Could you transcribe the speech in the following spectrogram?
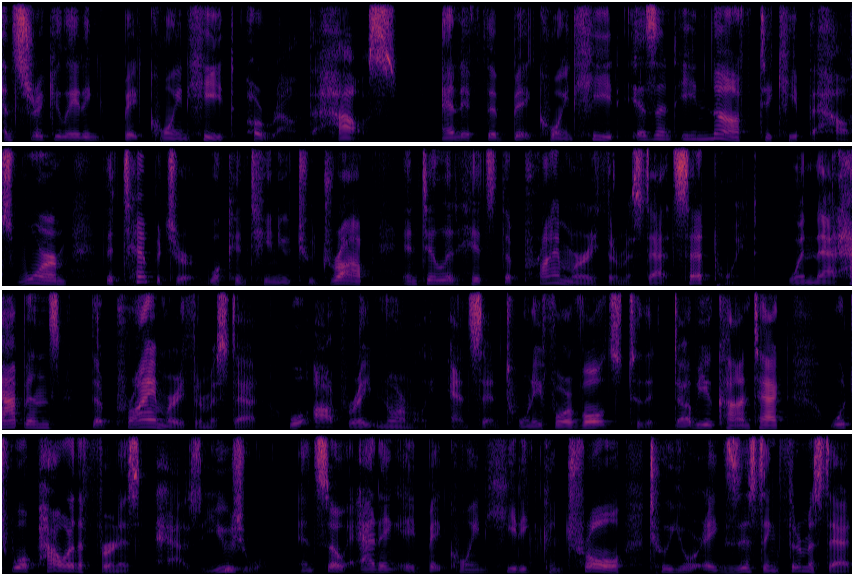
and circulating Bitcoin heat around the house. And if the Bitcoin heat isn't enough to keep the house warm, the temperature will continue to drop until it hits the primary thermostat set point. When that happens, the primary thermostat will operate normally and send 24 volts to the W contact, which will power the furnace as usual. And so adding a Bitcoin heating control to your existing thermostat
